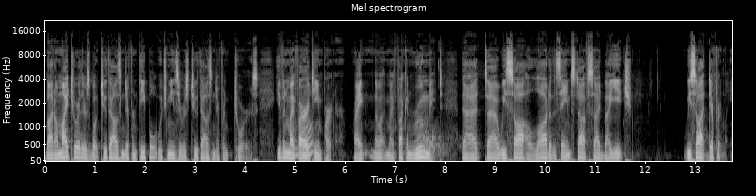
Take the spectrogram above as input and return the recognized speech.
But on my tour, there's about 2,000 different people, which means there was 2,000 different tours. Even my fire mm-hmm. team partner, right? My, my fucking roommate, that uh, we saw a lot of the same stuff side by each. We saw it differently.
